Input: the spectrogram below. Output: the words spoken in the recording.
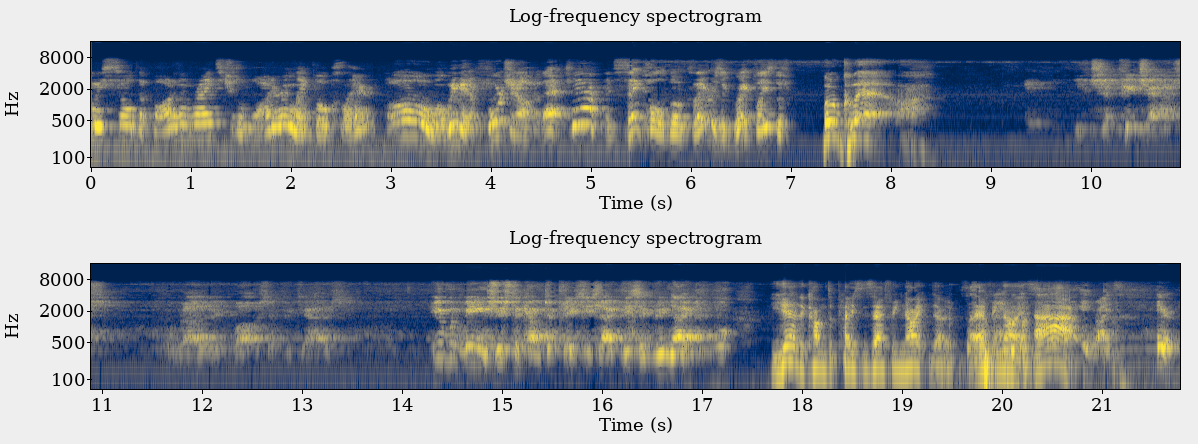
when we sold the bottling rights to the water in Lake Beauclair? Oh, well, we made a fortune off of that. Yeah. And Sinkhole Beauclair is a great place to. Beauclair! It's a pitch house. Or rather, it was a pitch house. Human beings used to come to places like this every night. Yeah, they come to places every night though. It's like every night. Ah! Bottling rights. Here.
